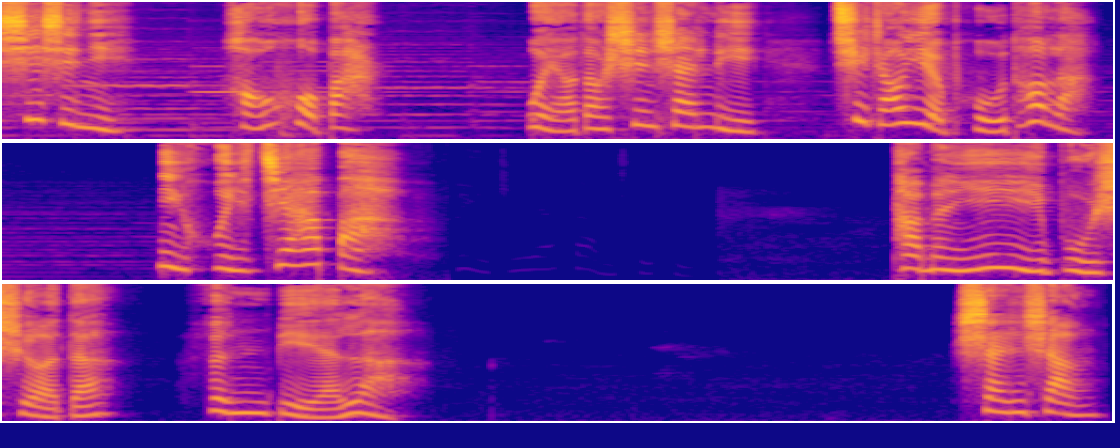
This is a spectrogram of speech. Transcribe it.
谢谢你，好伙伴儿！我要到深山里去找野葡萄了，你回家吧。他们依依不舍的分别了。山上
